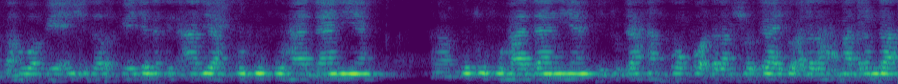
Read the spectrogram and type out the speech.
"Bahwa fi fi jannatin 'aliyah qutufuha daniyah." Qutufuha daniyah dahan pokok dalam surga itu adalah amat rendah.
